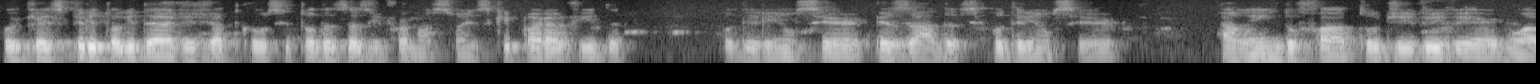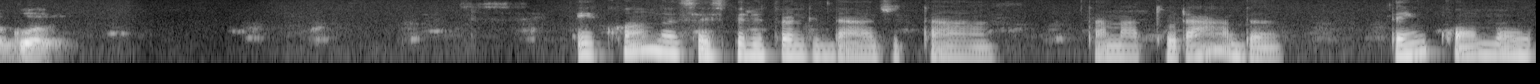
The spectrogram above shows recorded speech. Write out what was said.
porque a espiritualidade já trouxe todas as informações que para a vida poderiam ser pesadas, poderiam ser além do fato de viver no agora. E quando essa espiritualidade está tá maturada, tem como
